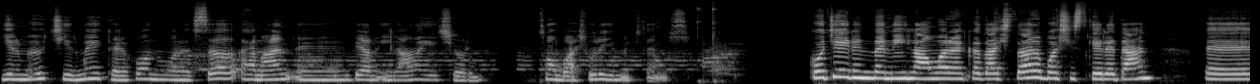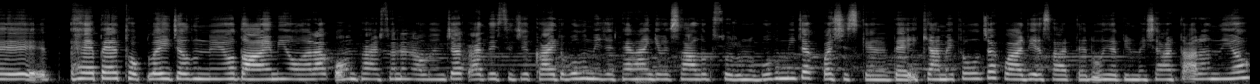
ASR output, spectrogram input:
23 20 telefon numarası. Hemen e, diğer ilana geçiyorum. Son başvuru 23 Temmuz. Kocaeli'nden ilan var arkadaşlar. Baş iskeleden e, HP toplayıcı alınıyor. Daimi olarak 10 personel alınacak. Adresici kaydı bulunmayacak. Herhangi bir sağlık sorunu bulunmayacak. Baş iskelede ikamet olacak. Vardiya saatlerine uyabilme şartı aranıyor.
